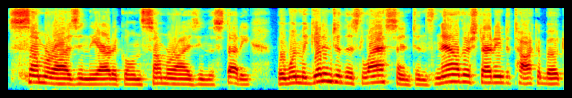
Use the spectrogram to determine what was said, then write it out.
summarizing the article and summarizing the study. But when we get into this last sentence, now they're starting to talk about,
